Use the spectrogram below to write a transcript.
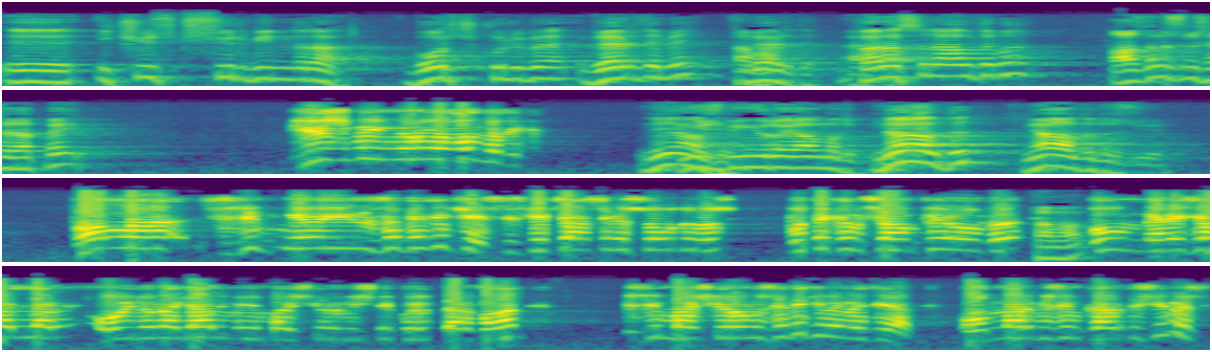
e, 200 küsür bin lira borç kulübe verdi mi? Tamam, Verdi. verdi. Parasını aldı mı? Aldınız mı Sedat Bey? 100 bin euroyu almadık. Ne aldı? 100 bin euroyu almadık. Ne aldın? Ne aldınız diyor. Valla sizin yayınınızda dedi ki siz geçen sene sordunuz bu takım şampiyon oldu. Tamam. Bu menajerler oyununa gelmeyin başkanım işte kulüpler falan. Bizim başkanımız dedi ki Mehmet İyan onlar bizim kardeşimiz.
